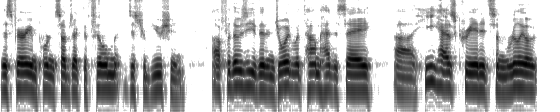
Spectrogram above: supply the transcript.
this very important subject of film distribution. Uh, for those of you that enjoyed what Tom had to say, uh, he has created some really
